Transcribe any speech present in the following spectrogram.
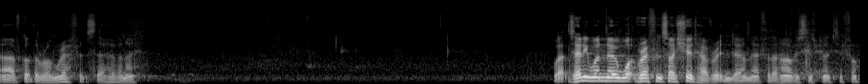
Oh, I've got the wrong reference there, haven't I? Well, does anyone know what reference I should have written down there for the harvest is plentiful?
